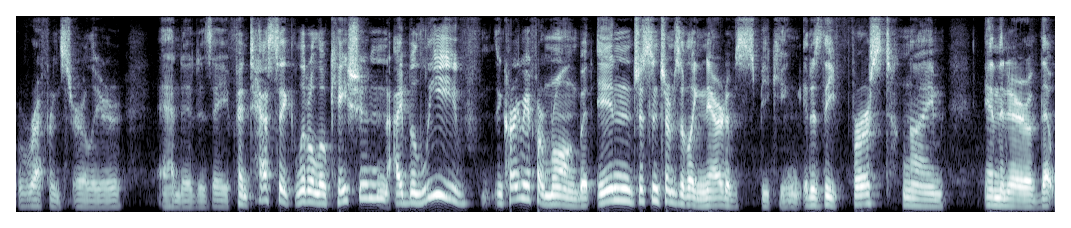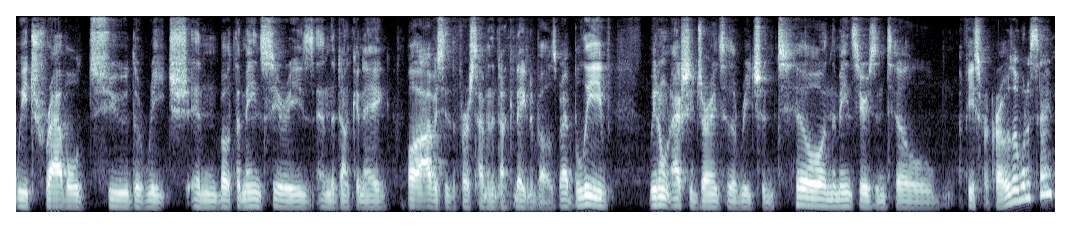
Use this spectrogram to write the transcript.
referenced earlier. And it is a fantastic little location. I believe, and correct me if I'm wrong, but in just in terms of like narrative speaking, it is the first time in the narrative that we traveled to the Reach in both the main series and the Dunk and Egg. Well, obviously the first time in the Dunk and Egg novellas, but I believe we don't actually journey to the Reach until in the main series until Feast for Crows. I want to say.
